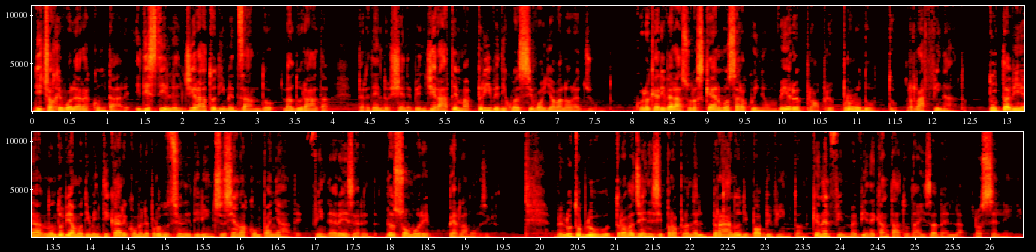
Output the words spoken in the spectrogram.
di ciò che vuole raccontare e distilla il girato dimezzando la durata, perdendo scene ben girate ma prive di qualsivoglia valore aggiunto. Quello che arriverà sullo schermo sarà quindi un vero e proprio prodotto raffinato. Tuttavia, non dobbiamo dimenticare come le produzioni di Lynch siano accompagnate, fin da Eraserhead, dal suo amore per la musica. Velluto Blu trova genesi proprio nel brano di Bobby Vinton, che nel film viene cantato da Isabella Rossellini.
